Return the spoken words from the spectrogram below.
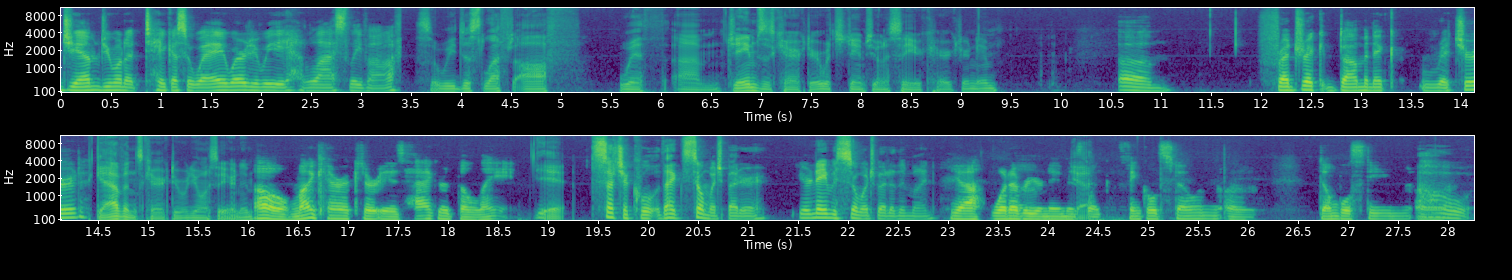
Jim, do you want to take us away? Where did we last leave off? So we just left off with um, James's character. Which James, you want to say your character name? Um, Frederick Dominic Richard. Gavin's character. What do you want to say your name? Oh, my character is Haggard the Lame. Yeah. Such a cool. Like so much better. Your name is so much better than mine. Yeah, whatever your name is, yeah. like Finkelstone or Dumblestein. Or... Oh,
